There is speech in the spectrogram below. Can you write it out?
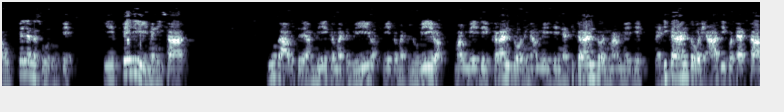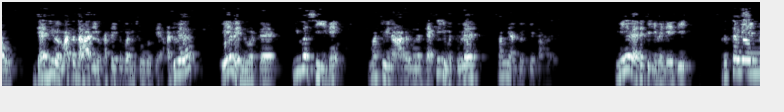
උප්පෙළන ස්වරූපේ. මේ පෙළීම නිසා යෝගාවචරය මේක මට වේවා මේක මට නොවේවා. මම මේ දේ කරන්න ඕනේ මම මේ දේ නැති කරන්න ඕනේ මම මේ දේ වැඩි කරන්න ඕනේ. ආදී කොට ඇත්තා වූ දැඩිව මතධාරීව කටයුතු කරන ස්වරූපයේ අඩු වෙලා ඒ වෙනුවට ඉවසීමෙන් මතුවෙන අරමුණ දැකීම තුළ සම්‍යක්දෘෂ්ටි පහළ මේ වැඩපිළිවෙලේදී ප්‍රථමයෙන්ම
